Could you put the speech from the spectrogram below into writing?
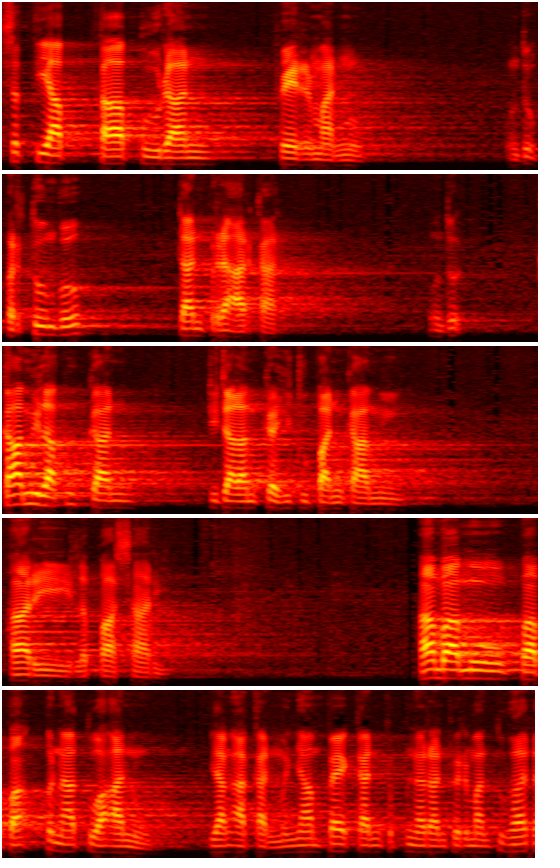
setiap taburan firman-Mu untuk bertumbuh dan berakar, untuk kami lakukan di dalam kehidupan kami hari lepas hari. Hambamu Bapak Penatua Anu yang akan menyampaikan kebenaran firman Tuhan,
